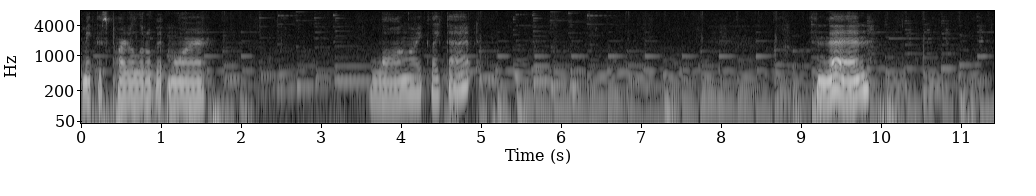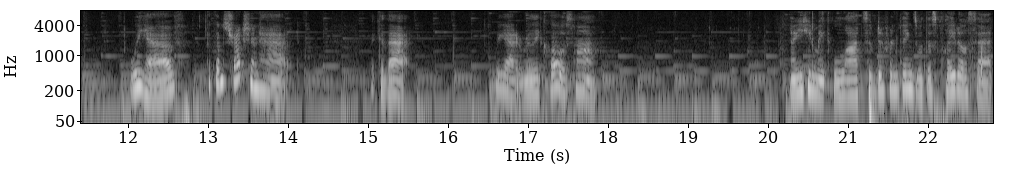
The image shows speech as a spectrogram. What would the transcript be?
make this part a little bit more long like, like that. And then we have a construction hat. Look at that. We got it really close, huh? Now you can make lots of different things with this Play-Doh set.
